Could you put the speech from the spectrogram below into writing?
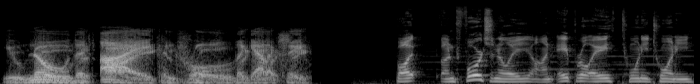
You know that I control the galaxy. But unfortunately, on April 8, 2020,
